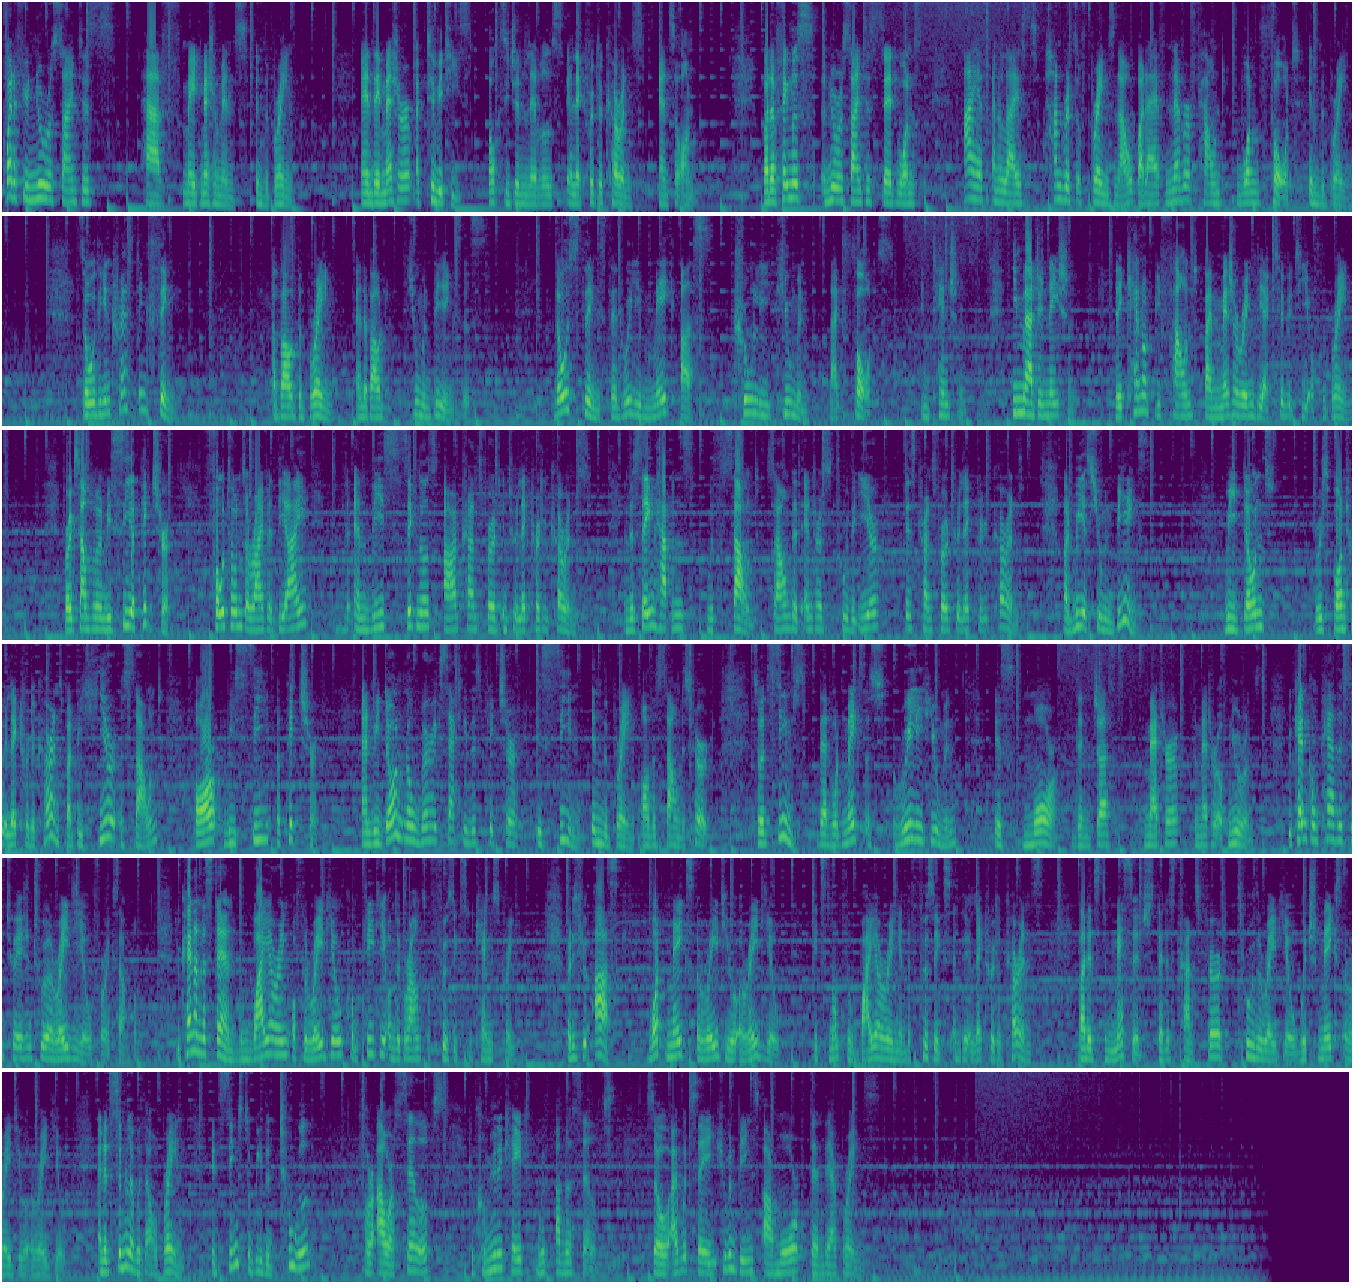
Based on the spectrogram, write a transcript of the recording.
Quite a few neuroscientists have made measurements in the brain and they measure activities, oxygen levels, electrical currents and so on. But a famous neuroscientist said once, I have analyzed hundreds of brains now, but I have never found one thought in the brain. So the interesting thing about the brain and about human beings is those things that really make us truly human, like thoughts, intentions, imagination, they cannot be found by measuring the activity of the brain. For example, when we see a picture, photons arrive at the eye and these signals are transferred into electrical currents. And the same happens with sound. Sound that enters through the ear is transferred to electrical current. But we as human beings, we don't respond to electrical currents, but we hear a sound or we see a picture. And we don't know where exactly this picture is seen in the brain or the sound is heard. So it seems that what makes us really human is more than just matter, the matter of neurons. You can compare this situation to a radio, for example. You can understand the wiring of the radio completely on the grounds of physics and chemistry. But if you ask, what makes a radio a radio? It's not the wiring and the physics and the electrical currents, but it's the message that is transferred through the radio which makes a radio a radio. And it's similar with our brain. It seems to be the tool for ourselves to communicate with other selves. So I would say human beings are more than their brains.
